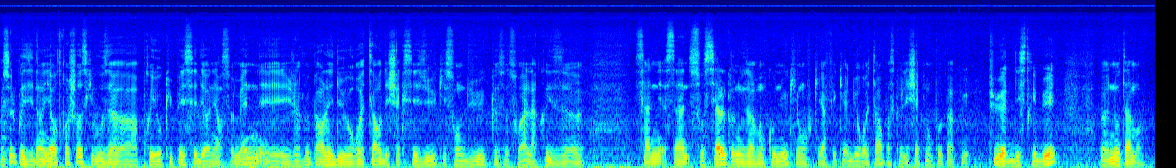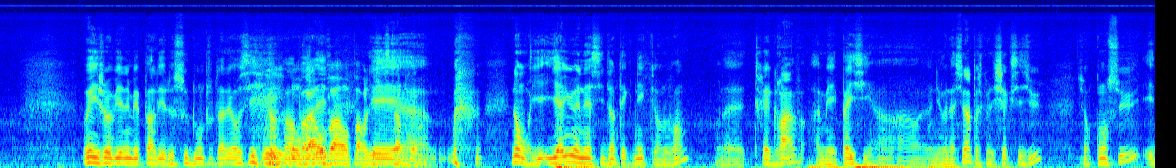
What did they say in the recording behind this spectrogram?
Monsieur le Président, il y a autre chose qui vous a préoccupé ces dernières semaines et je veux parler du retard des chèques CESU qui sont dus, que ce soit à la crise euh, sociale que nous avons connue qui, qui, a fait qu'il y a du retard parce que les chèques n'ont pas pu, être distribués, euh, notamment. Oui, j'aurais bien aimé parler de Soudon tout à l'heure aussi. on, va, on, va, en parler juste après. Euh, non, il y, a eu un incident technique en novembre, très grave, mais pas ici, hein, au niveau national, parce que les chèques CESU sont conçus et,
